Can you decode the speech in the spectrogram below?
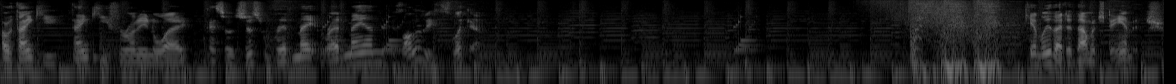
Oh, thank you. Thank you for running away. Okay, so it's just Red, Ma Red Man? As long as we flick him. Can't believe I did that much damage.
